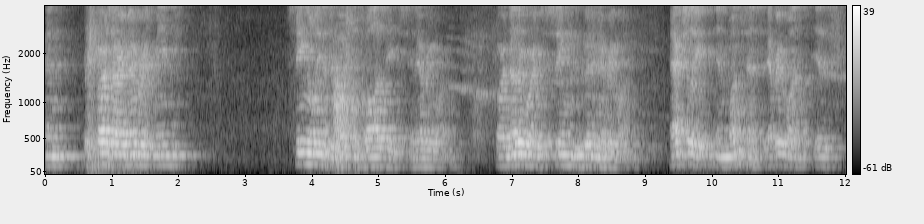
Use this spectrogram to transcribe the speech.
And as far as I remember, it means seeing only the devotional qualities in everyone. Or in other words, seeing the good in everyone. Actually, in one sense, everyone is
